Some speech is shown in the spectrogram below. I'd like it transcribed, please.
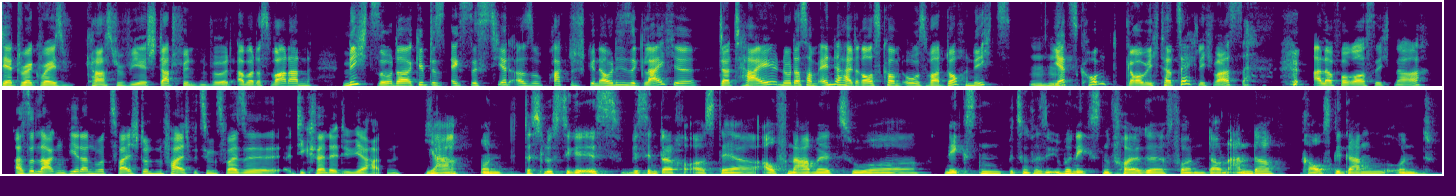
der Drag Race Cast Reveal stattfinden wird, aber das war dann nicht so. Da gibt es existiert also praktisch genau diese gleiche Datei, nur dass am Ende halt rauskommt, oh, es war doch nichts. Mhm. Jetzt kommt, glaube ich, tatsächlich was, aller Voraussicht nach. Also lagen wir dann nur zwei Stunden falsch, beziehungsweise die Quelle, die wir hatten. Ja, und das Lustige ist, wir sind doch aus der Aufnahme zur nächsten, beziehungsweise übernächsten Folge von Down Under rausgegangen und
